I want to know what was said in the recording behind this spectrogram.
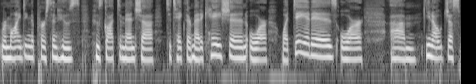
reminding the person who's who's got dementia to take their medication or what day it is or um, you know just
